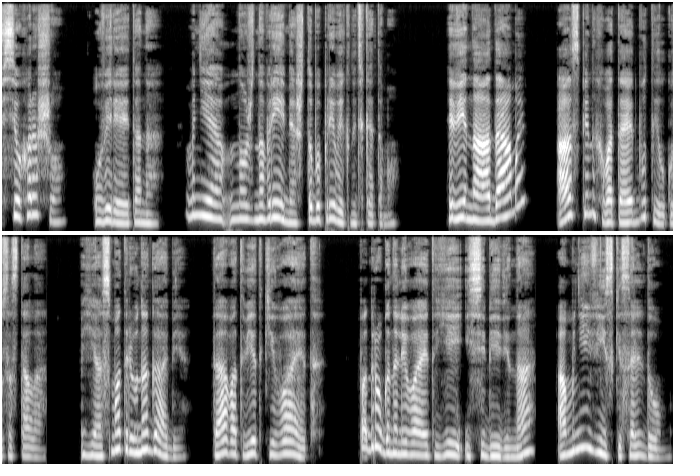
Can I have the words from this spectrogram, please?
«Все хорошо», — уверяет она. «Мне нужно время, чтобы привыкнуть к этому». «Вина, дамы?» Аспин хватает бутылку со стола. Я смотрю на Габи. Та в ответ кивает. Подруга наливает ей и себе вина, а мне виски со льдом.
